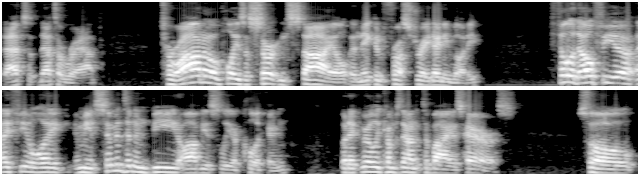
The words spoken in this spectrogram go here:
that's that's a wrap. Toronto plays a certain style, and they can frustrate anybody. Philadelphia, I feel like, I mean, Simmons and Embiid obviously are clicking, but it really comes down to Tobias Harris. So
